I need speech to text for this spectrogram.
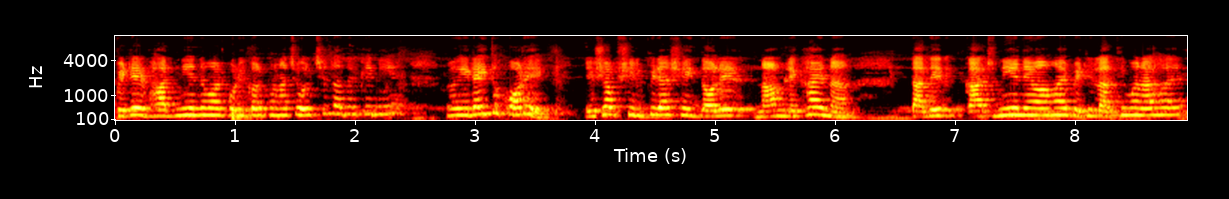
পেটের ভাত নিয়ে নেওয়ার পরিকল্পনা চলছে তাদেরকে নিয়ে। এবং এটাই তো করে। যেসব শিল্পীরা সেই দলের নাম লেখায় না, তাদের কাজ নিয়ে নেওয়া হয়, পেটে লাথি মারা হয়,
